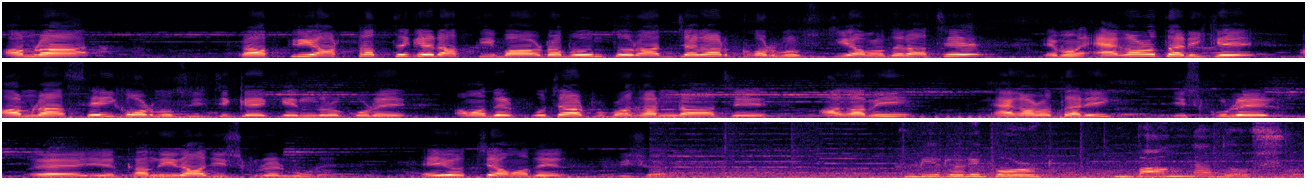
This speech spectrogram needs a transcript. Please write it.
আমরা রাত্রি আটটার থেকে রাত্রি বারোটা পর্যন্ত রাত জাগার কর্মসূচি আমাদের আছে এবং এগারো তারিখে আমরা সেই কর্মসূচিকে কেন্দ্র করে আমাদের প্রচার প্রপাগান্ডা আছে আগামী এগারো তারিখ স্কুলের এই, কান্দিরাজ স্কুলের মোড়ে। এই হচ্ছে আমাদের বিষয়। ব্যুরো রিপোর্ট বাংলা দর্শন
